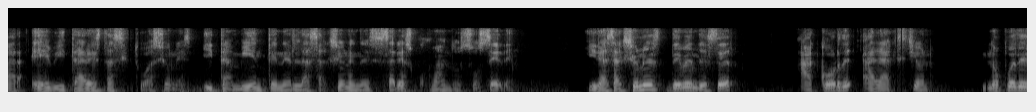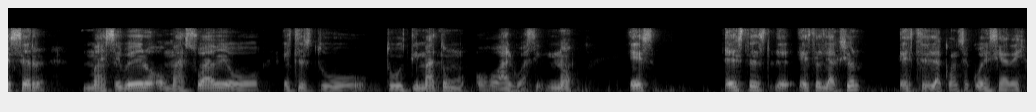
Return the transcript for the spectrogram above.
para evitar estas situaciones y también tener las acciones necesarias cuando suceden. Y las acciones deben de ser acorde a la acción. No puede ser más severo o más suave o este es tu, tu ultimátum o algo así. No, es, esta es, esta es la acción, esta es la consecuencia de.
